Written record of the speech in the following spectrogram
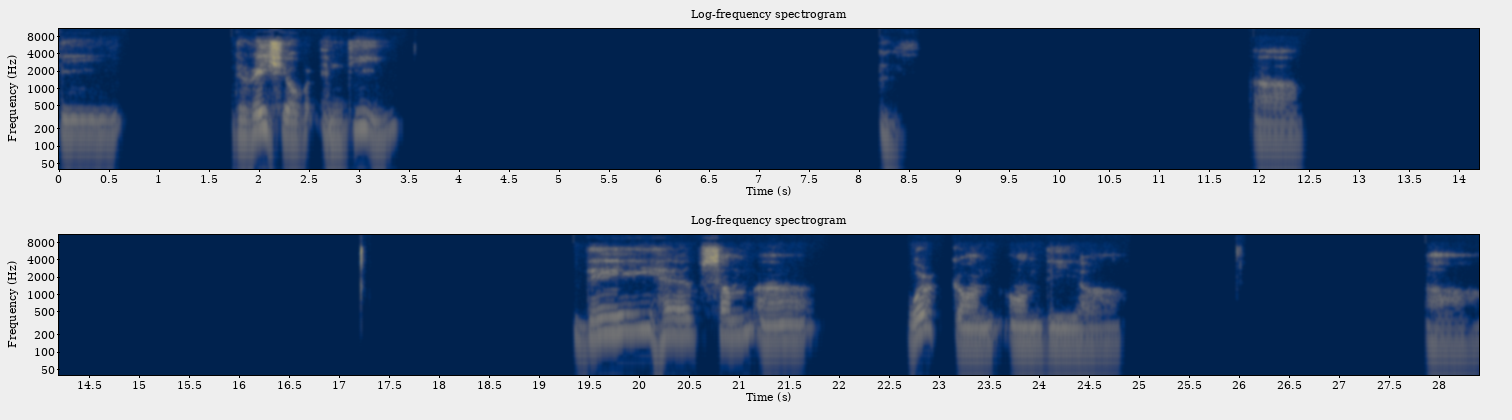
the the ratio of MD mm, uh, they have some uh, work on on the uh, uh,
